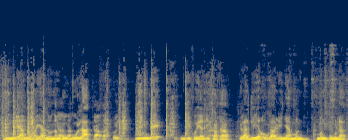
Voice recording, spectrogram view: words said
Mm, yan, oh. Ayan, oh. Nanggugulat. kakat ko yan. Hindi. Hindi ko yan ikakat. Lagi yung ugali niya mang, manggulat.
